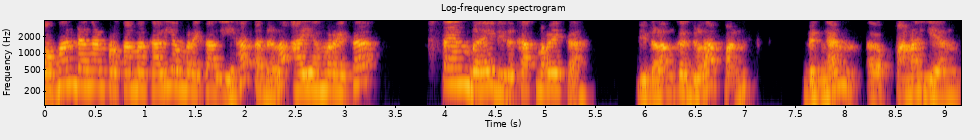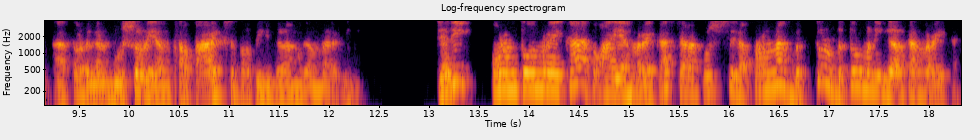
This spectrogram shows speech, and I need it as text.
pemandangan pertama kali yang mereka lihat adalah ayah mereka standby di dekat mereka di dalam kegelapan dengan uh, panah yang atau dengan busur yang tertarik seperti di dalam gambar ini. Jadi orang tua mereka atau ayah mereka secara khusus tidak pernah betul-betul meninggalkan mereka.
